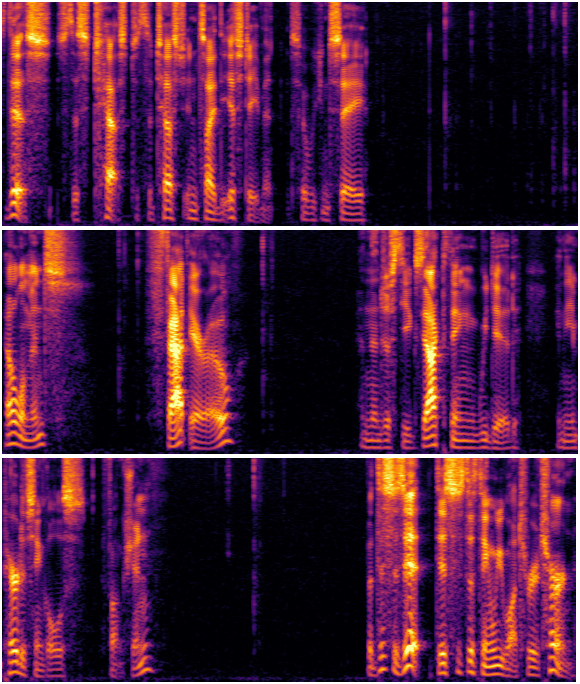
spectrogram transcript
this. It's this test. It's the test inside the if statement. So we can say elements fat arrow and then just the exact thing we did in the imperative singles function. But this is it. This is the thing we want to return.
